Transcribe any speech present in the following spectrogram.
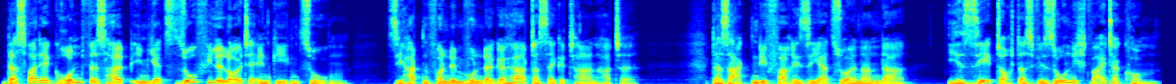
Das war der Grund, weshalb ihm jetzt so viele Leute entgegenzogen. Sie hatten von dem Wunder gehört, das er getan hatte. Da sagten die Pharisäer zueinander Ihr seht doch, dass wir so nicht weiterkommen.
